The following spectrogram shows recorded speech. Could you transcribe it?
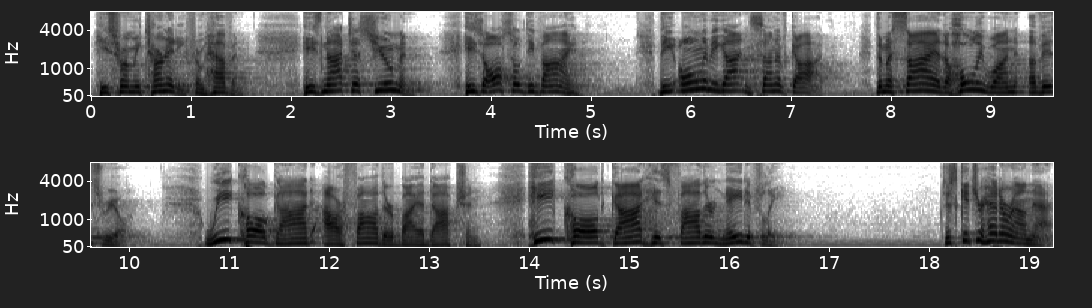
he's from eternity, from heaven. He's not just human, he's also divine, the only begotten Son of God the Messiah, the Holy One of Israel. We call God our Father by adoption. He called God his Father natively. Just get your head around that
